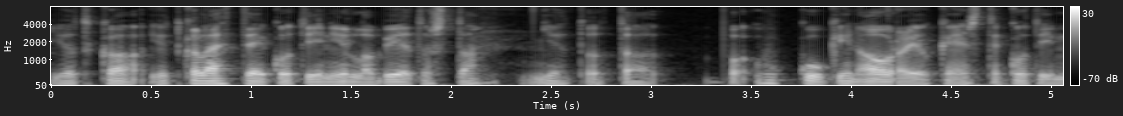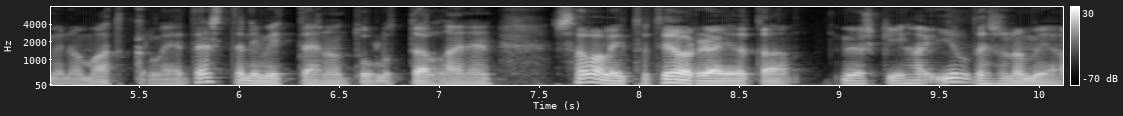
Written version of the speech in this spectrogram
jotka, jotka lähtee kotiin illanvietosta ja tota, hukkuukin Aurajokeen sitten kotiin matkalla. Ja tästä nimittäin on tullut tällainen salaliittoteoria, jota myöskin ihan iltasanomia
